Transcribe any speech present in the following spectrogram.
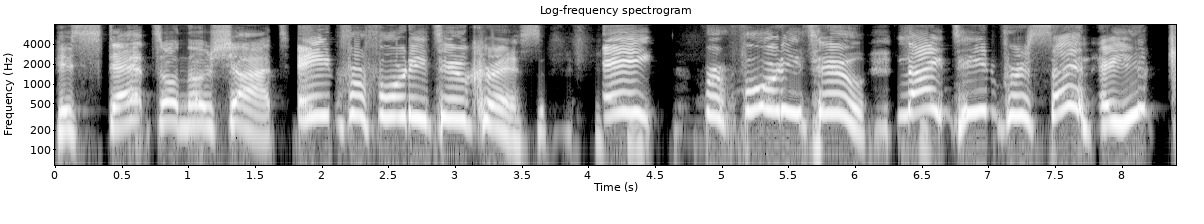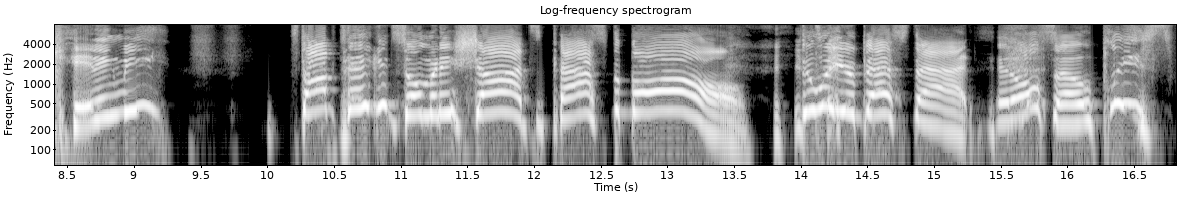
His stats on those shots Eight for 42, Chris. Eight for 42. 19%. Are you kidding me? Stop taking so many shots. Pass the ball. Do what you're best at. And also, please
